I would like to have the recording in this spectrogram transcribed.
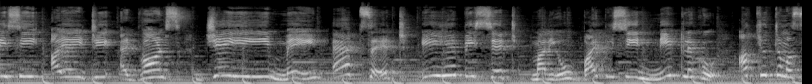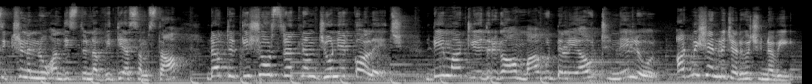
MPC IIT advance JEE main AP set EAP set మరియు బైపీసీ నీట్లకు అత్యుత్తమ శిక్షణను అందిస్తున్న విద్యా సంస్థ doctor Kishore Ratnam junior college DMart ఎదురుగా మాగుంట లేఅవుట్ నెల్లూరు. అడ్మిషన్లు జరుగుచున్నవి.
